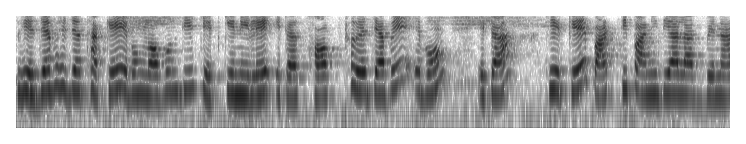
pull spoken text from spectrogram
ভেজা ভেজা থাকে এবং লবণ দিয়ে চেটকে নিলে এটা সফট হয়ে যাবে এবং এটা থেকে বাড়তি পানি দেওয়া লাগবে না।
